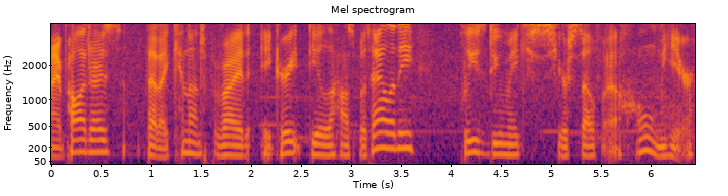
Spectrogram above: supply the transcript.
I apologize that I cannot provide a great deal of hospitality. Please do make yourself a home here.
